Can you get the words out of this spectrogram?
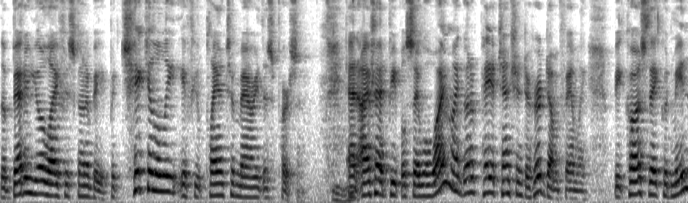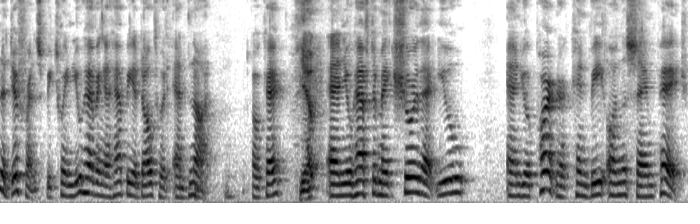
the better your life is going to be, particularly if you plan to marry this person. Mm-hmm. And I've had people say, well, why am I going to pay attention to her dumb family? Because they could mean the difference between you having a happy adulthood and not. Okay? Yep. And you have to make sure that you and your partner can be on the same page.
